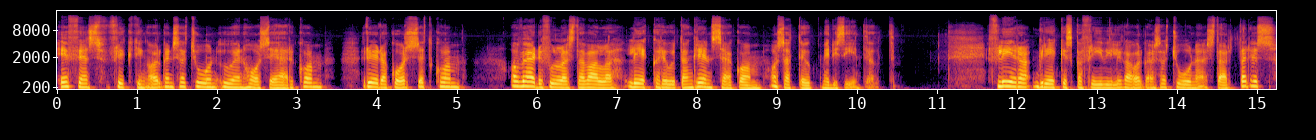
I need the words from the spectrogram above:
FNs flyktingorganisation UNHCR kom, Röda korset kom och värdefullast av alla, Läkare utan gränser kom och satte upp medicintält. Flera grekiska frivilliga organisationer startades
